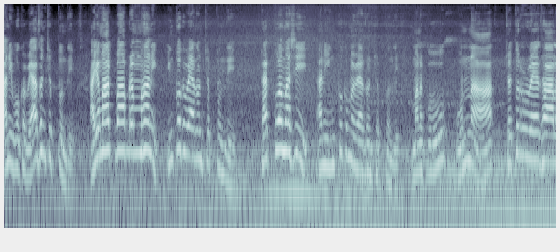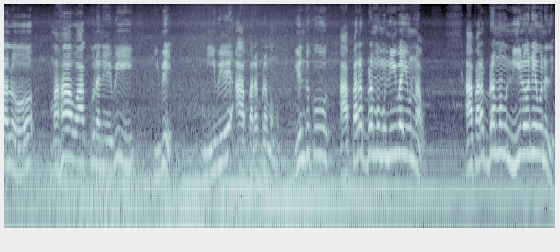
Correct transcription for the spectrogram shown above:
అని ఒక వేదం చెప్తుంది. అయమాత్మా బ్రహ్మ అని ఇంకొక వేదం చెప్తుంది. తత్వమసి అని ఇంకొక వేదం చెప్తుంది. మనకు ఉన్న చతుర్వేదాలలో మహావాక్కులనేవి ఇవే. నీవే ఆ పరబ్రహ్మము. ఎందుకు? ఆ పరబ్రహ్మము నీవై ఉన్నావు. ఆ పరబ్రహ్మము నీలోనే ఉన్నది.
